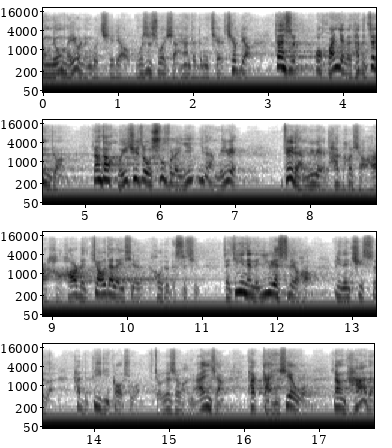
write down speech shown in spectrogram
肿瘤没有能够切掉，不是说想象的那个切切不掉，但是我缓解了他的症状，让他回去之后舒服了一一两个月。这两个月，他和小孩好好的交代了一些后头的事情。在今年的一月十六号，病人去世了。他的弟弟告诉我，走的时候很安详。他感谢我，让他的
